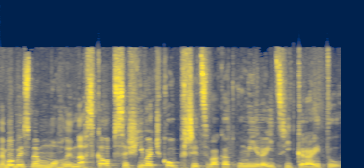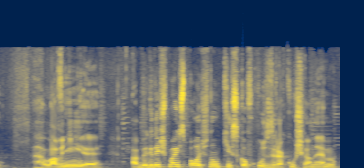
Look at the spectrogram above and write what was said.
Nebo bychom mohli na skalp sešívačkou přicvakat umírající krajtu. Hlavní je, aby když mají společnou tiskovku s Rakušanem,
